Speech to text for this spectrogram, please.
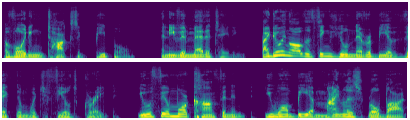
avoiding toxic people, and even meditating. By doing all the things, you'll never be a victim, which feels great. You will feel more confident. You won't be a mindless robot.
